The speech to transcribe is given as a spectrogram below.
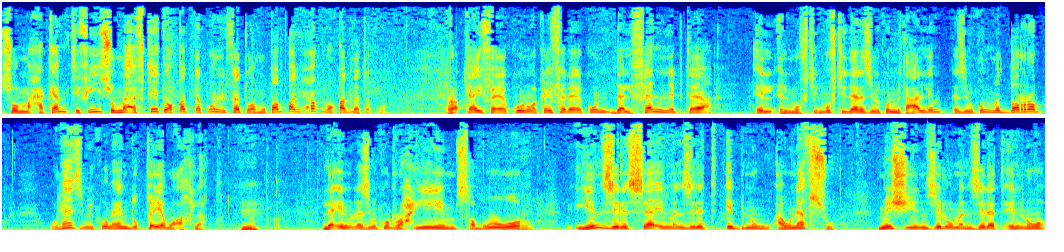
ثم حكمت فيه ثم أفتيت وقد تكون الفتوى مطابقه للحكم وقد لا تكون. رائع كيف يكون وكيف لا يكون ده الفن بتاع ال- المفتي. المفتي ده لازم يكون متعلم لازم يكون متدرب ولازم يكون عنده قيم وأخلاق. لأنه لازم يكون رحيم صبور ينزل السائل منزلة ابنه أو نفسه مش ينزله منزلة إنه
